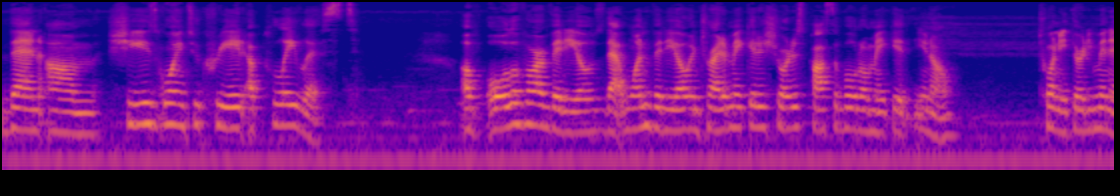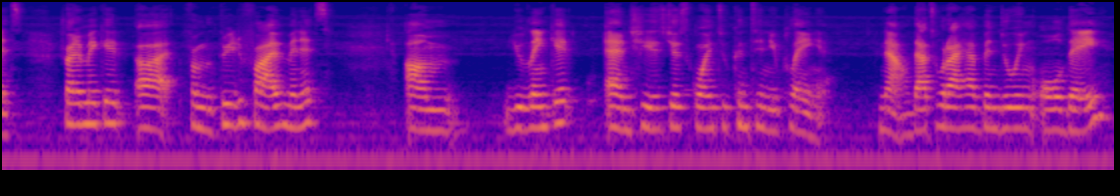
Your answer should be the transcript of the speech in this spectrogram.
Then um, she's going to create a playlist of all of our videos, that one video, and try to make it as short as possible. Don't make it, you know, 20, 30 minutes. Try to make it uh, from three to five minutes. Um, you link it, and she is just going to continue playing it. Now, that's what I have been doing all day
